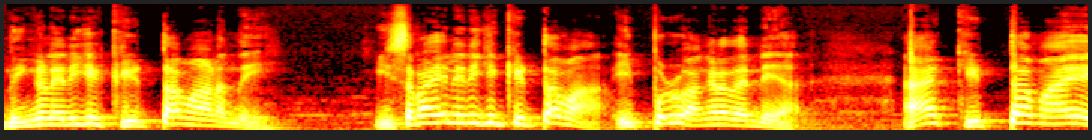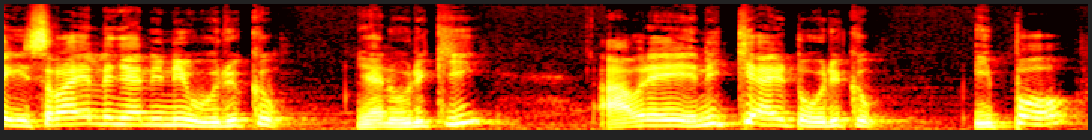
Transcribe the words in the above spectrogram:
നിങ്ങൾ എനിക്ക് കിട്ടമാണെന്നേ. ഇസ്രായേൽ എനിക്ക് കിട്ടമാ. ഇപ്പോഴും അങ്ങനെ തന്നെയാണ് ആ കിട്ടമായ ഇസ്രായേലിനെ ഞാൻ ഇനി ഒരുക്കും. ഞാൻ ഒരുക്കി അവരെ എനിക്കായിട്ട് ഒരുക്കും. ഇപ്പോൾ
